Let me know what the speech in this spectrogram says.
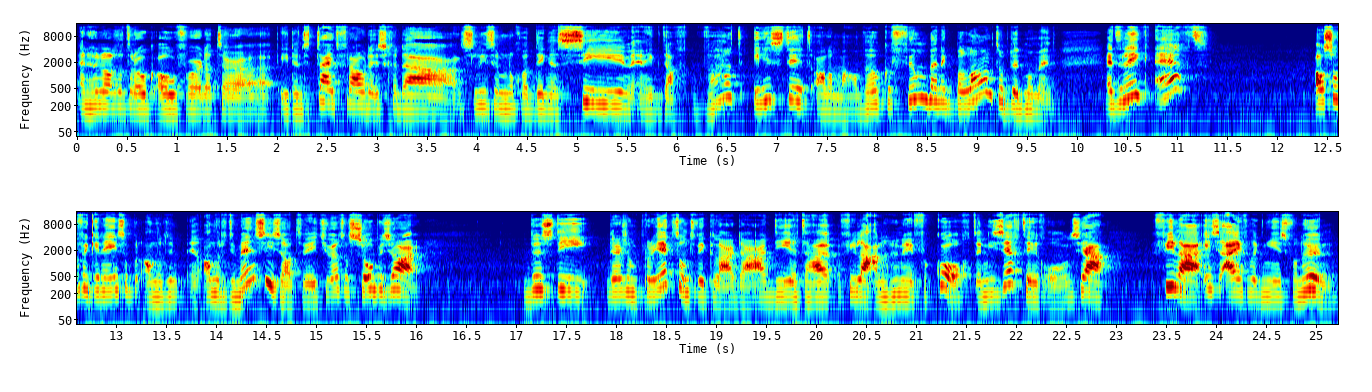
En hun hadden het er ook over dat er uh, identiteitsfraude is gedaan. Ze lieten hem nog wat dingen zien. En ik dacht, wat is dit allemaal? Welke film ben ik beland op dit moment? Het leek echt alsof ik ineens op een andere, andere dimensie zat, weet je wel. Het was zo bizar. Dus die, er is een projectontwikkelaar daar die het villa aan hun heeft verkocht. En die zegt tegen ons, ja villa is eigenlijk niet eens van hun.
